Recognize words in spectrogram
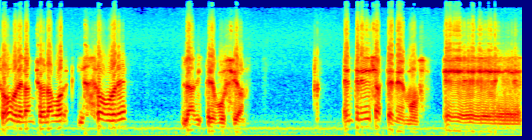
sobre el ancho de labor y sobre la distribución. Entre ellas tenemos eh,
